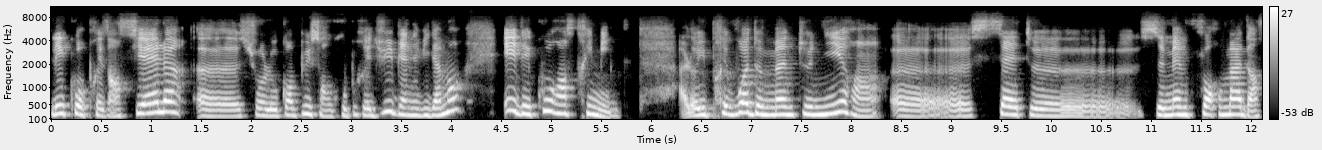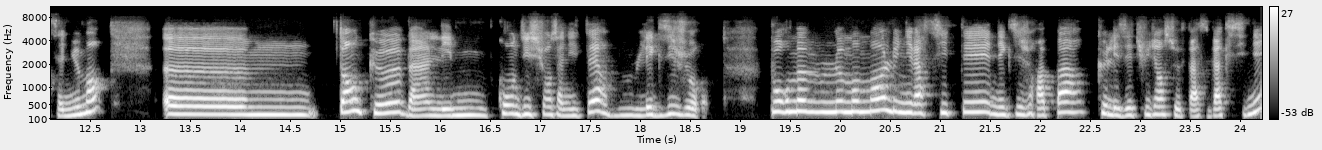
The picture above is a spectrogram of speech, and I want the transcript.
les cours présentiels euh, sur le campus en groupe réduit, bien évidemment, et des cours en streaming. Alors, il prévoit de maintenir euh, euh, ce même format d'enseignement tant que ben, les conditions sanitaires l'exigeront. Pour le moment, l'université n'exigera pas que les étudiants se fassent vacciner,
